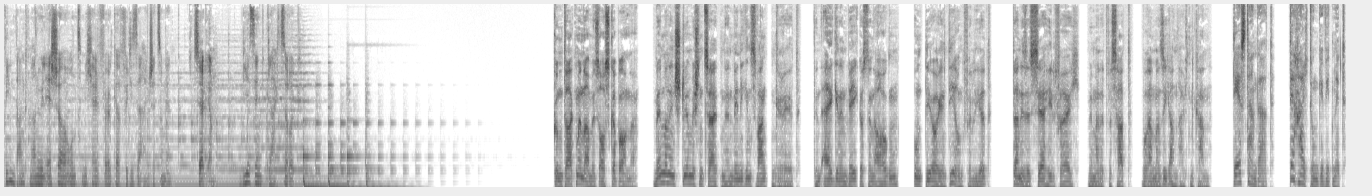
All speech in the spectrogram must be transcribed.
Vielen Dank Manuel Escher und Michael Völker für diese Einschätzungen. Sehr gern. Wir sind gleich zurück. Guten Tag, mein Name ist Oskar Bonner. Wenn man in stürmischen Zeiten ein wenig ins Wanken gerät, den eigenen Weg aus den Augen und die Orientierung verliert, dann ist es sehr hilfreich, wenn man etwas hat, woran man sich anhalten kann. Der Standard, der Haltung gewidmet.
